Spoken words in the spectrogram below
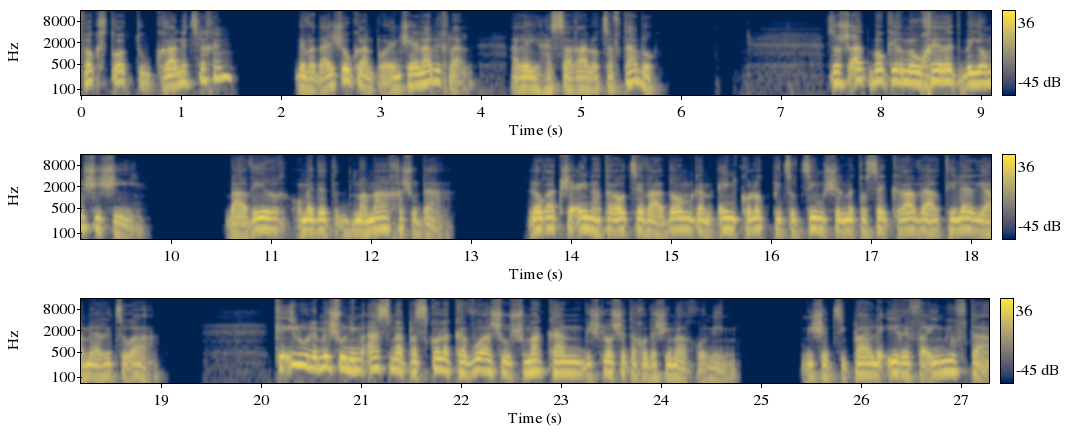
פוקסטרוט הוקרן אצלכם? בוודאי שהוקרן פה, אין שאלה בכלל. הרי השרה לא צפתה בו. זו שעת בוקר מאוחרת ביום שישי. באוויר עומדת דממה חשודה. לא רק שאין התרעות צבע אדום, גם אין קולות פיצוצים של מטוסי קרב וארטילריה מהרצועה. כאילו למישהו נמאס מהפסקול הקבוע שהושמע כאן בשלושת החודשים האחרונים. מי שציפה לעיר רפאים יופתע.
